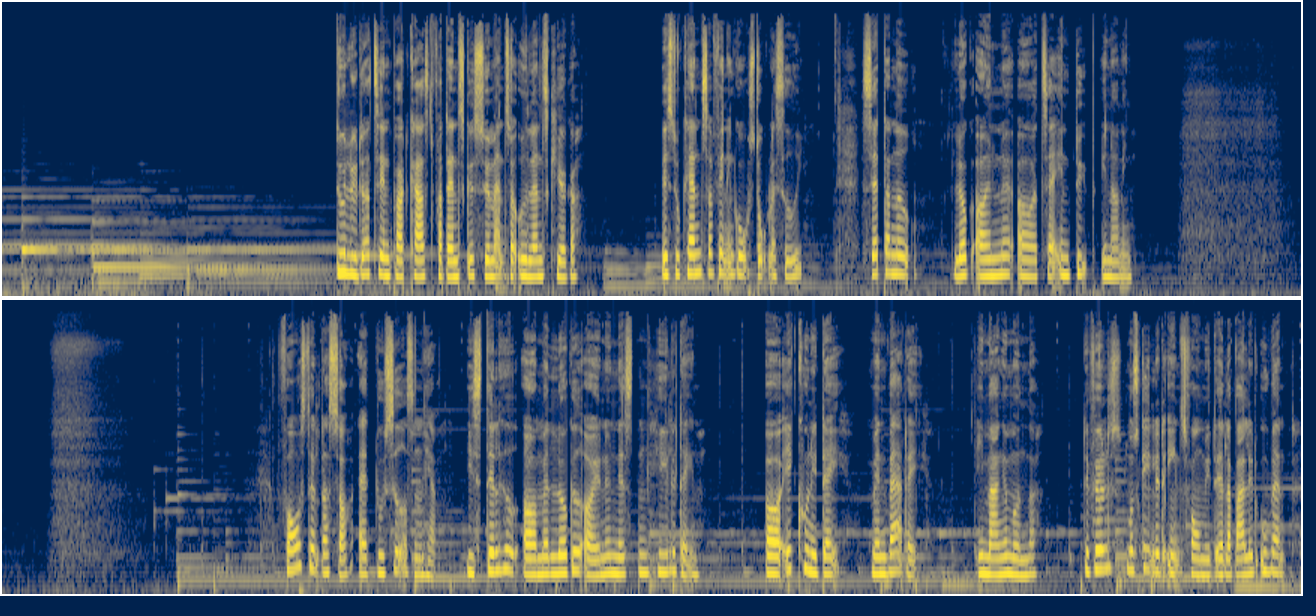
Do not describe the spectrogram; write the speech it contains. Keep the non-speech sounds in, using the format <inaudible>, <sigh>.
Du lytter til en podcast fra Danske Sømands- og Udlandskirker. Hvis du kan, så find en god stol at sidde i. Sæt dig ned, luk øjnene og tag en dyb indånding. Forestil dig så, at du sidder sådan her, i stillhed og med lukkede øjne næsten hele dagen. Og ikke kun i dag, men hver dag. I mange måneder. Det føles måske lidt ensformigt eller bare lidt uvandt.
